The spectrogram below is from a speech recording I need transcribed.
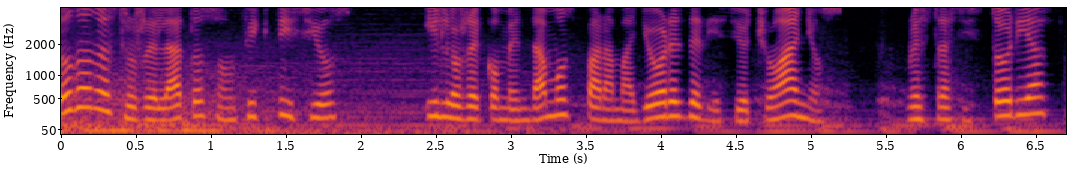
Todos nuestros relatos son ficticios y los recomendamos para mayores de 18 años. Nuestras historias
